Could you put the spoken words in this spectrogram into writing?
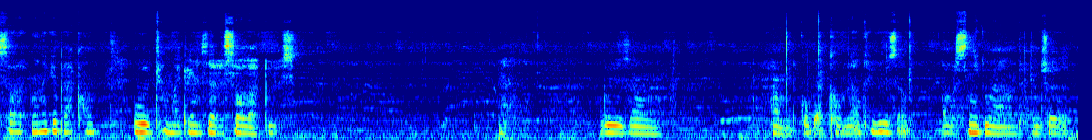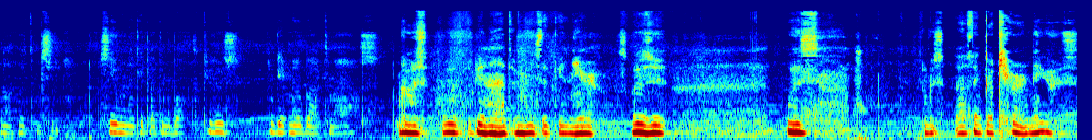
Saw it. When I get back home, I will tell my parents that I saw that goose. Goose, um, I'm gonna go back home now. Goose, um, I'm gonna sneak around and try to not let them see me. See you when I get back in the box. Goose, and get mail back to my house. Goose, Goose, again, I have the music in here. Goose, was, was, I think they're carrying me. Goose.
